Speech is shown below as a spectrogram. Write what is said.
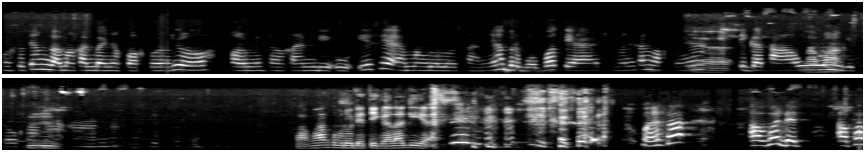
Maksudnya nggak makan banyak waktu lagi loh. Kalau misalkan di UI sih emang lulusannya berbobot ya. Cuman kan waktunya Iya, tiga tahun Lama. gitu kelamaan. Gitu sih. lamaan keburu D3 lagi ya. Masa apa det apa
